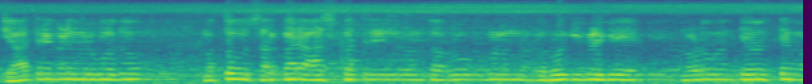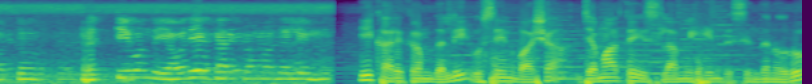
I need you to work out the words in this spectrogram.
ಜಾತ್ರೆಗಳು ಇರ್ಬೋದು ಮತ್ತು ಸರ್ಕಾರಿ ಆಸ್ಪತ್ರೆಯಲ್ಲಿರುವಂಥ ರೋಗಗಳನ್ನು, ರೋಗಿಗಳಿಗೆ ನೋಡುವಂಥ ವ್ಯವಸ್ಥೆ ಮತ್ತು ಪ್ರತಿಯೊಂದು ಯಾವುದೇ ಕಾರ್ಯಕ್ರಮದಲ್ಲಿ ಈ ಕಾರ್ಯಕ್ರಮದಲ್ಲಿ ಹುಸೇನ್ ಬಾಷಾ, ಜಮಾತೆ ಇಸ್ಲಾಮಿ ಹಿಂದ್ ಸಿಂಧನೂರು,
